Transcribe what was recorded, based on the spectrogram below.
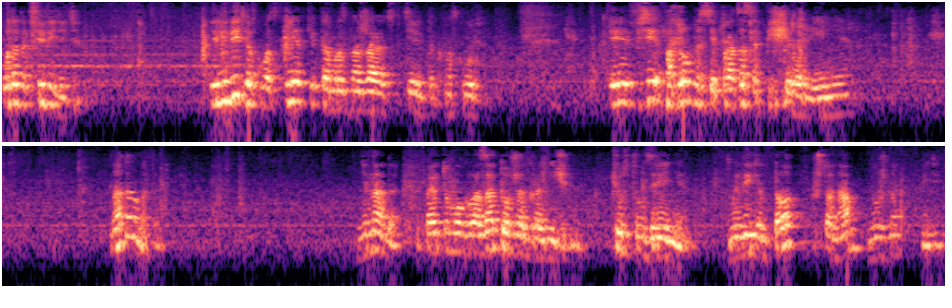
Вот это все видите. Или видите, как у вас клетки там размножаются в теле, так насквозь. И все подробности процесса пищеварения. Надо вам это? Не надо. Поэтому глаза тоже ограничены. Чувством зрения. Мы видим то, что нам нужно видеть.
